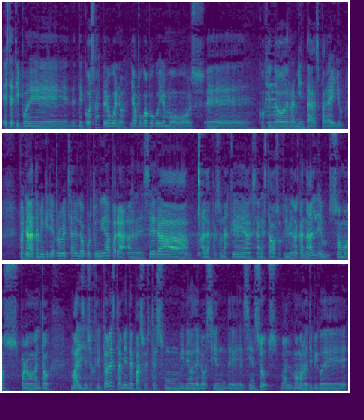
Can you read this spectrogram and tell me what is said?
este tipo de, cosas, pero bueno, ya poco a poco iremos eh, cogiendo herramientas para ello. Pues nada, también quería aprovechar la oportunidad para agradecer a, a las personas que se han estado suscribiendo al canal. Em, somos por el momento más de 100 suscriptores. También de paso este es un video de los 100, de 100 subs, vamos lo típico de,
